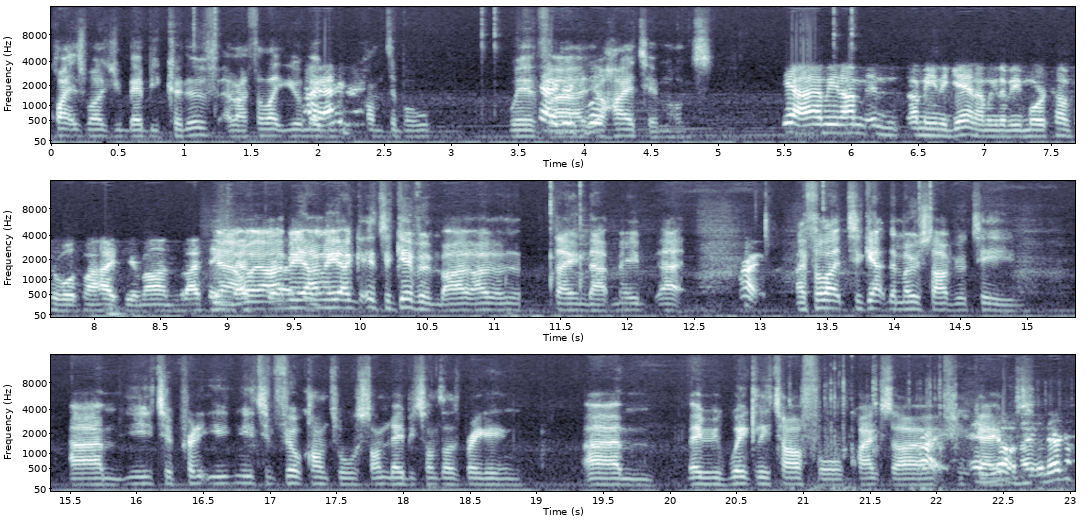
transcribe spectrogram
quite as well as you maybe could have, and I feel like you're maybe I comfortable with Yeah, uh, your higher tier mods. Yeah, I mean, I'm in. I mean, again, I'm going to be more comfortable with my high tier mons, but I think Yeah, well, I mean, I mean, it's a given, but I, I'm saying that maybe that. Right. I feel like to get the most out of your team, um, you need to pretty, you need to feel comfortable. Some maybe sometimes bringing, um, maybe Wigglytuff or Quagsire right. And no, they're, they're,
